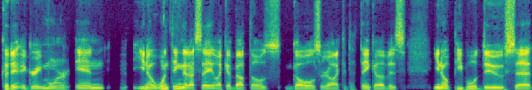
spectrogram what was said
couldn't agree more. And you know, one thing that I say like about those goals or like to think of is, you know, people do set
